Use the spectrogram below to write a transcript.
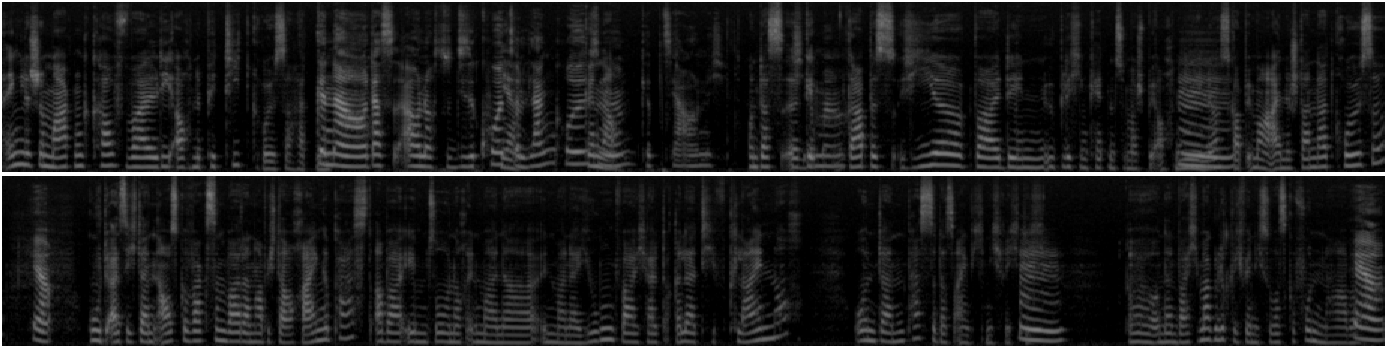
äh, englische Marken gekauft, weil die auch eine Petitgröße hatten. Genau, das auch noch so diese Kurz- Ja. und Langgrößen Genau. ne? gibt es ja auch nicht. Und das äh, gab es hier bei den üblichen Ketten zum Beispiel auch nie. Ne? Mhm. Es gab immer eine Standardgröße. Ja, Gut, als ich dann ausgewachsen war, dann habe ich da auch reingepasst, aber eben so noch in meiner, in meiner Jugend war ich halt relativ klein noch und dann passte das eigentlich nicht richtig. hm. Äh, Und dann war ich immer glücklich, wenn ich sowas gefunden habe. Ja,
